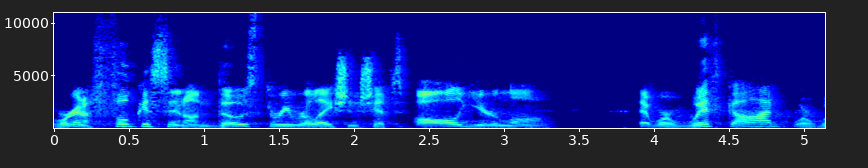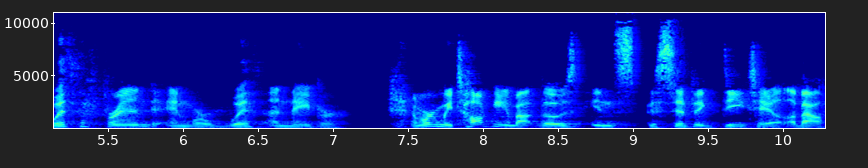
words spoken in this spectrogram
We're going to focus in on those three relationships all year long. That we're with God, we're with a friend, and we're with a neighbor. And we're going to be talking about those in specific detail about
